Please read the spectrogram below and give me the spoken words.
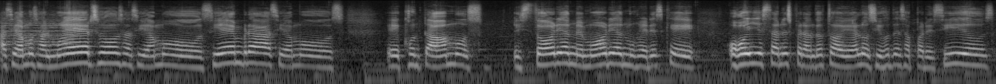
Hacíamos almuerzos, hacíamos siembra, hacíamos, eh, contábamos historias, memorias, mujeres que hoy están esperando todavía a los hijos desaparecidos,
